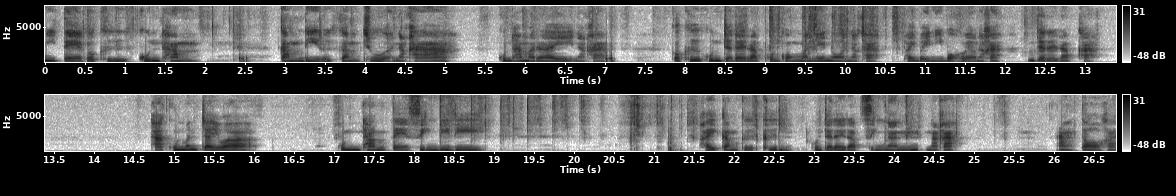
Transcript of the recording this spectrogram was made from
มีแต่ก็คือคุณทำ กรรมดีหรือกรรมชั่วนะคะ คุณทำอะไรนะคะ ก็คือคุณจะได้รับผลของมันแน่นอนนะคะไพ่ใบนี้บอกแล้วนะคะ คุณจะได้รับค่ะ ถ้าคุณมั่นใจว่า คุณทำแต่สิ่งดีๆไพ่กรรมเกิดขึ้น คุณจะได้รับสิ่งนั้นนะคะ อะต่อค่ะ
